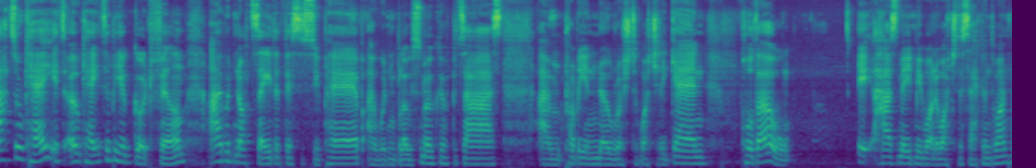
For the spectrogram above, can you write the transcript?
that's okay. It's okay to be a good film. I would not say that this is superb. I wouldn't blow smoke up its ass. I'm probably in no rush to watch it again, although it has made me want to watch the second one.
